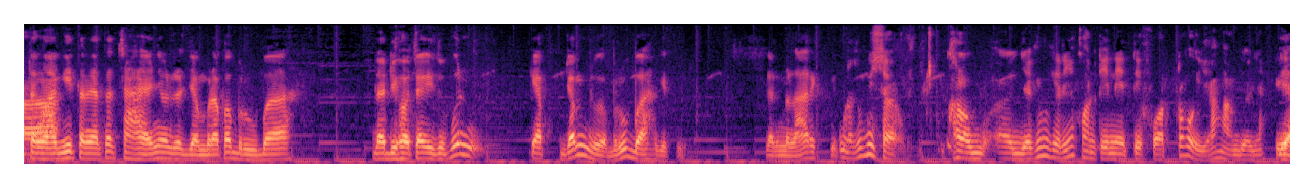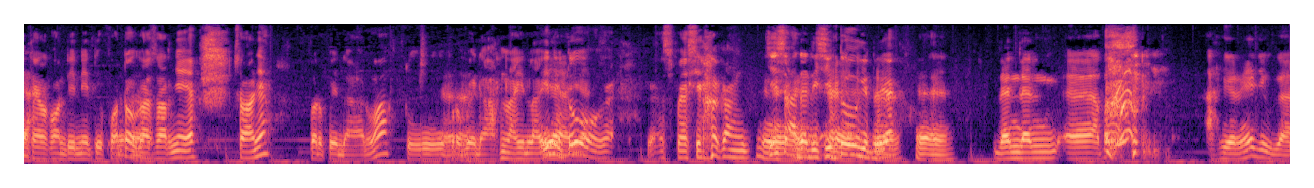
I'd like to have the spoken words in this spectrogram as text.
datang lagi ternyata cahayanya udah jam berapa berubah. Dan di hotel itu pun tiap jam juga berubah gitu. Dan menarik gitu. Berarti bisa kalau uh, Jaki mikirnya continuity foto ya ngambilnya. Iya. Detail continuity foto Heeh. kasarnya ya. Soalnya perbedaan waktu, Heeh. perbedaan lain-lain Iya, itu kayak spesial Kang Cis ada di situ gitu ya. Heeh. Dan dan eh, apa akhirnya juga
